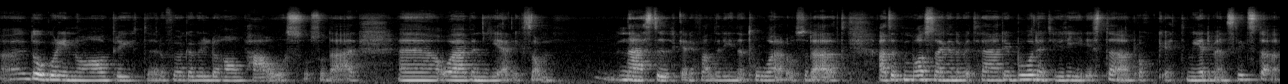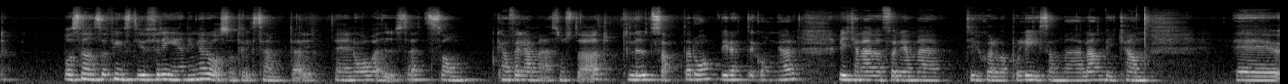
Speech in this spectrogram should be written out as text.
Eh, då går in och avbryter och frågar vill du ha en paus och sådär. Eh, och även ger liksom näsdukar ifall det rinner tårar och sådär. Att, att ett målsägande beträde är både ett juridiskt stöd och ett medmänskligt stöd. Och sen så finns det ju föreningar då som till exempel eh, Novahuset som kan följa med som stöd till utsatta då vid rättegångar. Vi kan även följa med till själva polisanmälan. Vi kan eh,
